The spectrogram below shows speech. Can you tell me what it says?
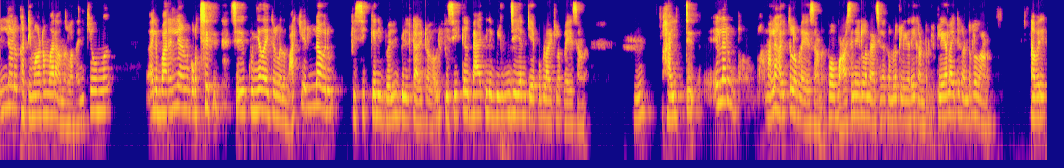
എല്ലാവരും തട്ടിമാടന്മാരാണെന്നുള്ളത് എനിക്ക് ഒന്ന് അതിൽ ബരലാണ് കുറച്ച് കുഞ്ഞതായിട്ടുള്ളത്. ബാക്കി എല്ലാവരും ഫിസിക്കലി വെൽ ബിൽഡ് ആയിട്ടുള്ള ഒരു ഫിസിക്കൽ ബാറ്റിൽ വിൻ ചെയ്യാൻ കേപ്പബിൾ ആയിട്ടുള്ള പ്ലേയേഴ്സാണ് ഹൈറ്റ് എല്ലാവരും നല്ല ഹൈറ്റ് ഉള്ള players ആണ്. ഇപ്പോൾ ബാഴ്സനായിട്ടുള്ള മാച്ചിലൊക്കെ നമ്മൾ ക്ലിയർ കണ്ടിട്ട് ക്ലിയർ ആയിട്ട് കണ്ടിട്ടുള്ളതാണ്. അവർ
